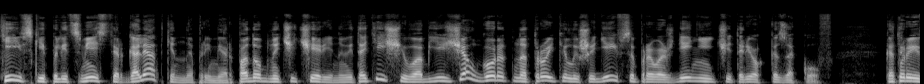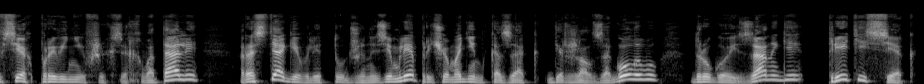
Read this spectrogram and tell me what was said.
Киевский полицмейстер Галяткин, например, подобно Чечерину и Татищеву, объезжал город на тройке лошадей в сопровождении четырех казаков, которые всех провинившихся хватали, растягивали тут же на земле, причем один казак держал за голову, другой — за ноги, третий — сек,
